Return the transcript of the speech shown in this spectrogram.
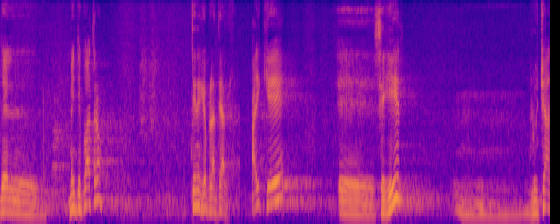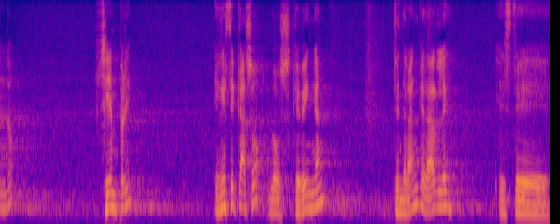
del 24 tienen que plantearlo. Hay que eh, seguir mm, luchando siempre. En este caso, los que vengan tendrán que darle este,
